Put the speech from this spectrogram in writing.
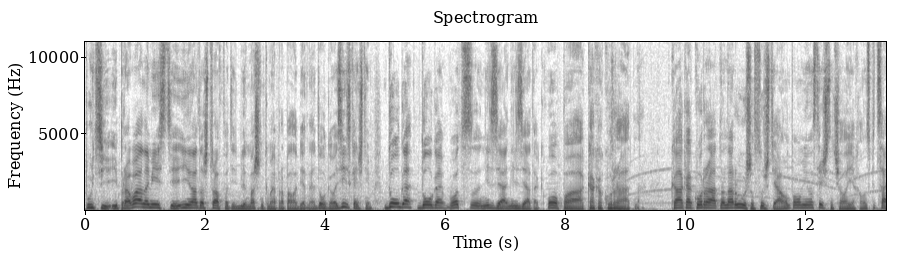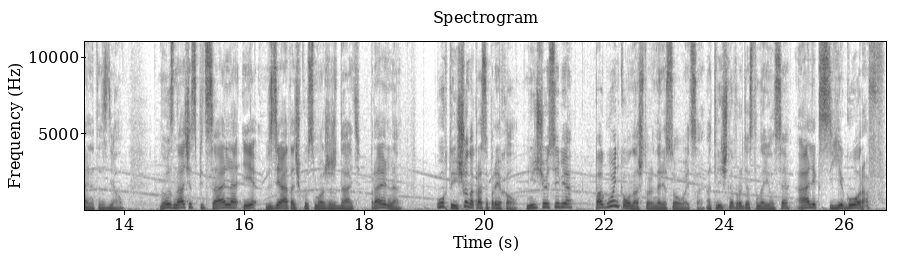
пути. И права на месте, и надо штраф платить. Блин, машинка моя пропала, бедная. Долго возились, конечно, с ним. Долго, долго. Вот нельзя, нельзя так. Опа, как аккуратно. Как аккуратно нарушил. Слушайте, а он, по-моему, не на встречу сначала ехал. Он специально это сделал. Ну, значит, специально и взяточку сможешь дать. Правильно? Ух ты, еще на красный проехал. Ничего себе. Погонька у нас, что ли, нарисовывается? Отлично, вроде остановился. Алекс Егоров.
